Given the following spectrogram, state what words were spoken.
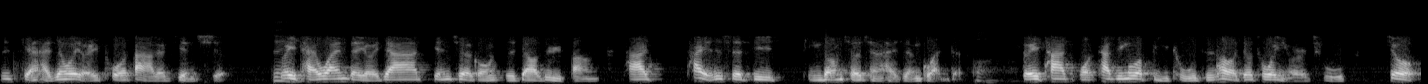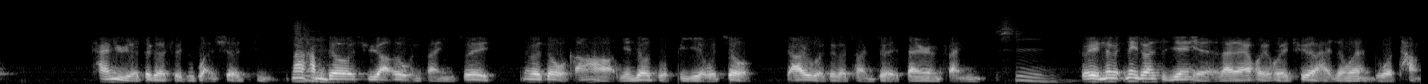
之前，海参崴有一波大的建设，对所以台湾的有一家建设公司叫绿邦，它它也是设计屏东车城海参馆的，哦所以他我他经过比图之后就脱颖而出，就参与了这个水族馆设计。那他们就需要俄文翻译，所以那个时候我刚好研究所毕业，我就加入了这个团队担任翻译。是所以那个那段时间也来来回回去了海参崴很多趟，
